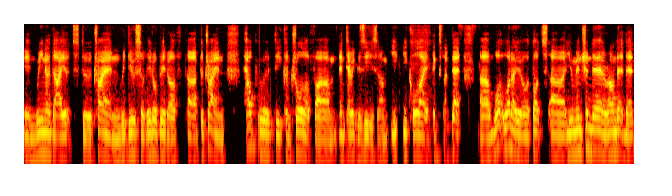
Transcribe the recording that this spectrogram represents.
in weaner diets to try and reduce a little bit of, uh, to try and help with the control of um, enteric disease, um, e-, e. coli, and things like that. Uh, what What are your thoughts? Uh, you mentioned there around that that,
